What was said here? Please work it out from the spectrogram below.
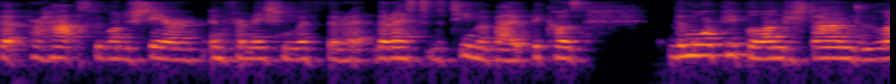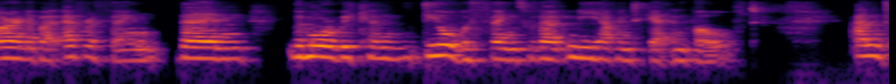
that perhaps we want to share information with the, the rest of the team about because the more people understand and learn about everything, then the more we can deal with things without me having to get involved. And,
